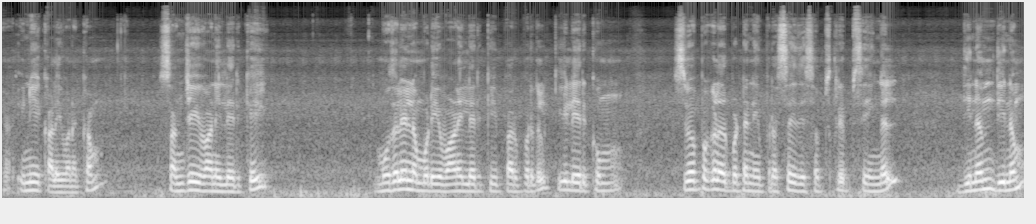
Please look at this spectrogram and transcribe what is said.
இனிய காலை வணக்கம். சஞ்சய் வானிலை இருக்கை முதலில் நம்முடைய வானிலை இருக்கை பார்ப்பவர்கள் கீழே இருக்கும் சிவப்பு கலர் பட்டனை ப்ரெஸ் செய்து சப்ஸ்கிரைப் செய்யுங்கள். தினம் தினம்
